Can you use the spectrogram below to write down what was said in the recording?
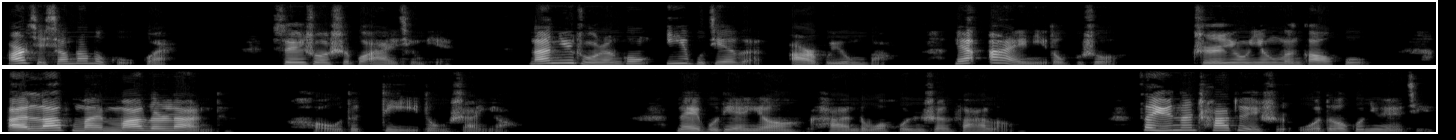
而且相当的古怪。虽说是部爱情片，男女主人公一不接吻，二不拥抱。连爱你都不说，只用英文高呼 "I love my motherland"，吼得地动山摇。那部电影看得我浑身发冷。在云南插队时，我得过疟疾，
